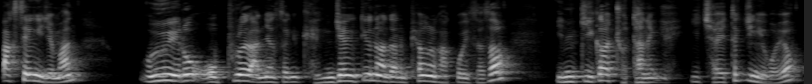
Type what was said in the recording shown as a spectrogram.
박스형이지만 의외로 오프로드 안정성이 굉장히 뛰어나다는 평을 갖고 있어서 인기가 좋다는 게 이 차의 특징이고요.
